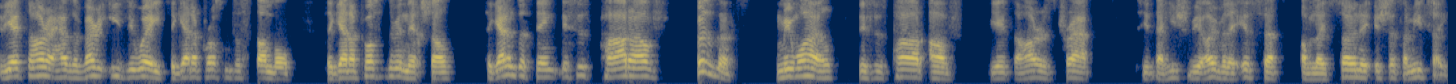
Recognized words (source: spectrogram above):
The Yetzer Hara has a very easy way to get a person to stumble, to get a person to be nichshal, to get him to think this is part of business. Meanwhile, this is part of Yetzer Hara's trap that he should be over the Issa of Leisona Isha Samisai.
